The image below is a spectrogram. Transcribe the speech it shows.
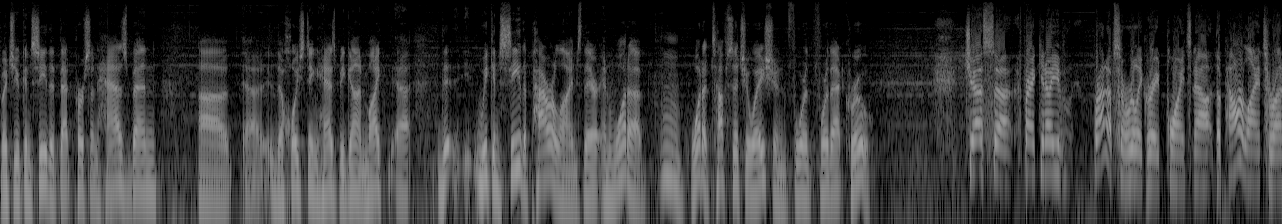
But you can see that that person has been. Uh, uh, the hoisting has begun. Mike, uh, th- we can see the power lines there, and what a what a tough situation for for that crew. Jess, uh, Frank, you know, you've brought up some really great points. Now, the power lines run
